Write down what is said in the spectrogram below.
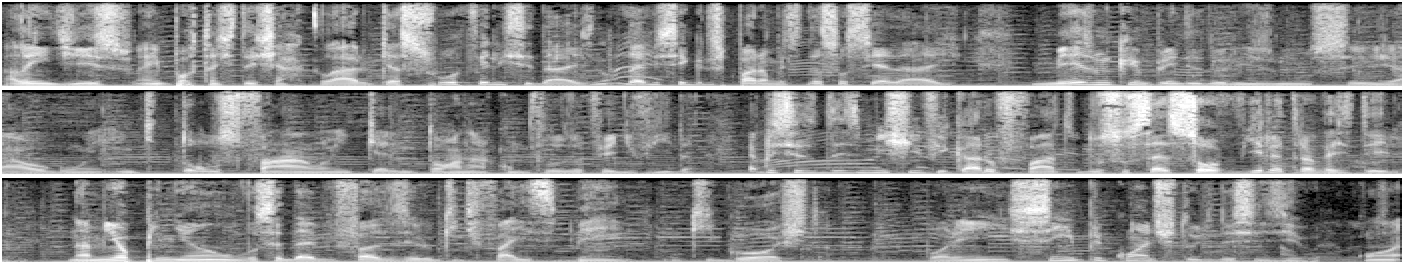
Além disso, é importante deixar claro que a sua felicidade não deve seguir os parâmetros da sociedade. Mesmo que o empreendedorismo seja algo em que todos falam e querem tornar como filosofia de vida, é preciso desmistificar o fato do sucesso só vir através dele. Na minha opinião, você deve fazer o que te faz bem, o que gosta, porém sempre com atitude decisiva. Com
